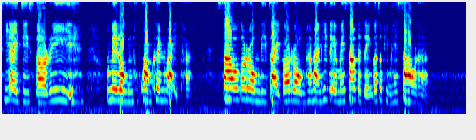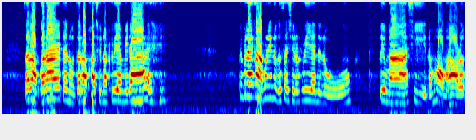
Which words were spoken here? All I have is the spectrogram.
ที่ IG story โมเมลงทุกความเคลื่อนไหวค่ะ เศร้าก็ลงดีใจก็ลงทั้ง ๆ ที่ตัวเองไม่เศร้าแต่ตัวเองก็จะพิมพ์ให้เศร้านะคะจะหลับก็ได้แต่หนูจะหลับคาชุดนักเรียนไม่ได้ ไม่เป็นไรค่ะพรุ่งนี้หนูก็ใส่ชุดนักเรียนเดี๋ยวหนูตื่นมาฉีดน้ำหอมเอาแล้ว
